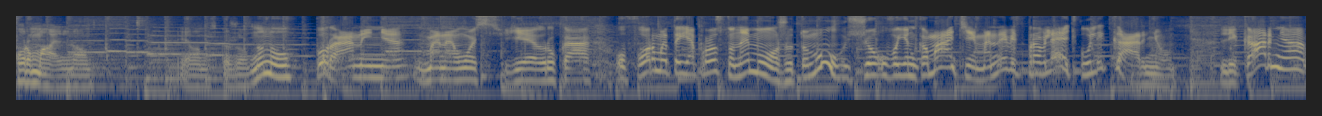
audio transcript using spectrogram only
формально. Я вам скажу. Ну ну. Поранення. В мене ось є рука. Оформити я просто не можу, тому що у воєнкоматі мене відправляють у лікарню. Лікарня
